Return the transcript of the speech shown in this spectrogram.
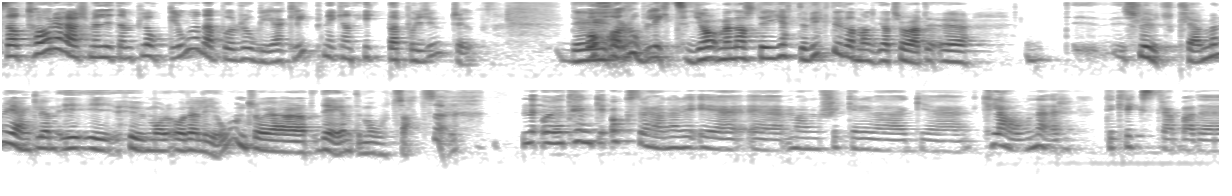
så ta det här som en liten plocklåda på roliga klipp ni kan hitta på Youtube. Det, Och ha roligt! Ja, men alltså det är jätteviktigt att man, jag tror att eh, slutklämmen egentligen i, i humor och religion tror jag är att det är inte motsatser. Nej, Och jag tänker också det här när det är, eh, man skickar iväg eh, clowner till krigsdrabbade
